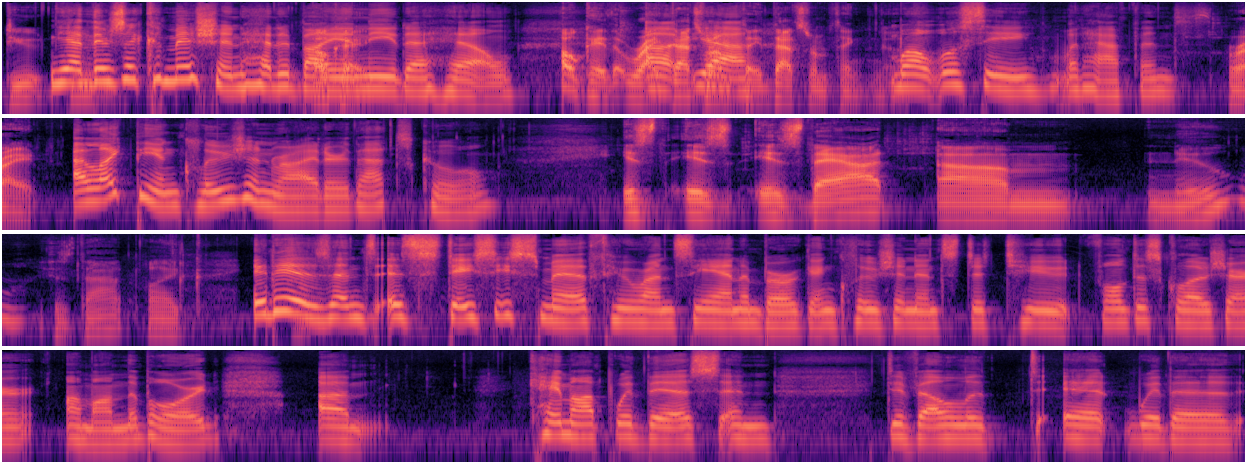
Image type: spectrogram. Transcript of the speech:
Do you? Yeah, do you- there's a commission headed by Okay. Anita Hill. Okay, th- right. uh, that's what. I'm thinking. That's what I'm thinking. of. Well, we'll see what happens. right. I like the inclusion rider. That's cool. Is is is that um, new? Is that like? It is, and it's Stacy Smith who runs the Annenberg Inclusion Institute. Full disclosure, I'm on the board. Um, came up with this and developed it with a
